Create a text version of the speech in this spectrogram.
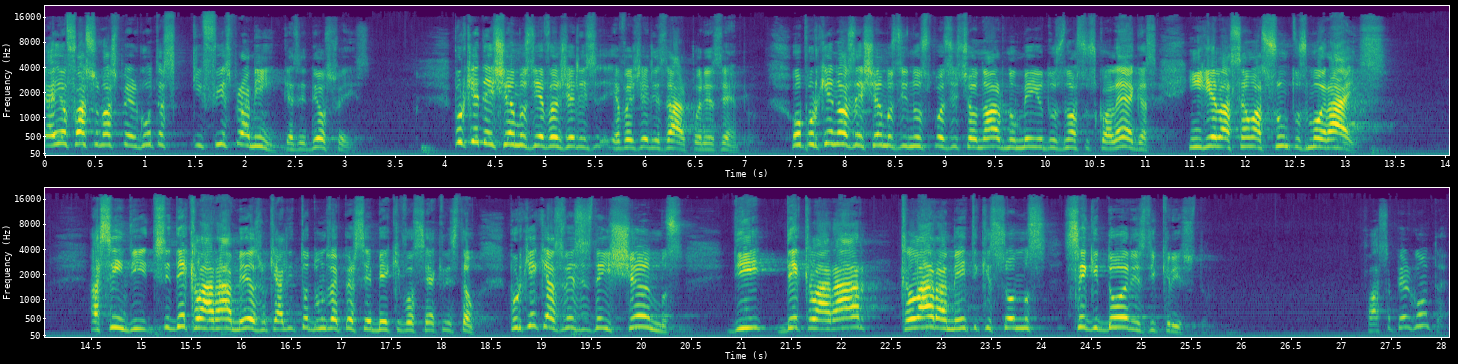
Aí eu faço umas perguntas que fiz para mim, quer dizer, Deus fez. Por que deixamos de evangelizar, por exemplo? Ou por que nós deixamos de nos posicionar no meio dos nossos colegas em relação a assuntos morais? Assim, de, de se declarar mesmo, que ali todo mundo vai perceber que você é cristão. Por que, que às vezes deixamos de declarar claramente que somos seguidores de Cristo? Faça a pergunta.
